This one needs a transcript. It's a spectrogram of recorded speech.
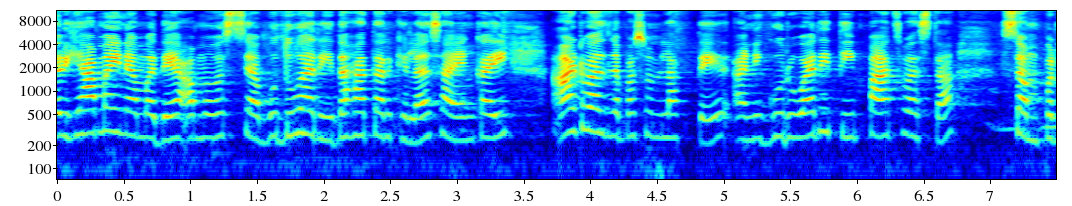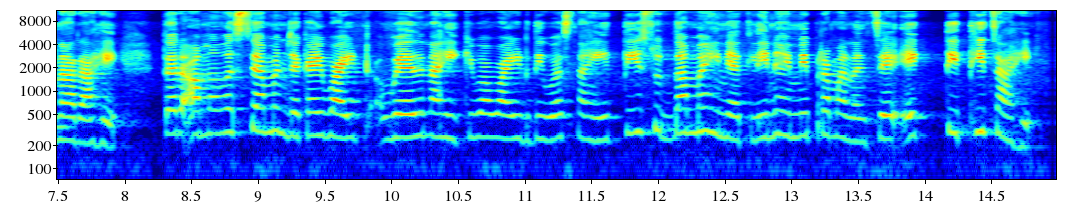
तर ह्या महिन्यामध्ये अमावस्या बुधवारी दहा तारखेला सायंकाळी आठ वाजल्यापासून लागते आणि गुरुवारी ती पाच वाजता संपणार आहे. तर अमावस्या म्हणजे काही वाईट वेळ नाही किंवा वाईट दिवस नाही ती सुद्धा महिन्यातली नेहमीप्रमाणेचे एक तिथीच आहे.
